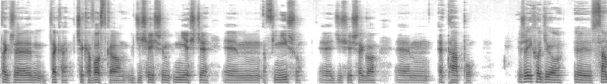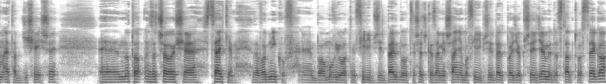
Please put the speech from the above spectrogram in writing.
Także taka ciekawostka o dzisiejszym mieście, o finiszu dzisiejszego etapu. Jeżeli chodzi o y, sam etap dzisiejszy, e, no to zaczęło się strajkiem zawodników, e, bo mówił o tym Filip Gilbert, było troszeczkę zamieszania, bo Filip Gilbert powiedział, przyjedziemy do startu ostrego,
